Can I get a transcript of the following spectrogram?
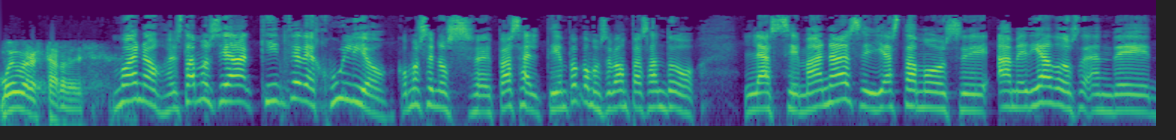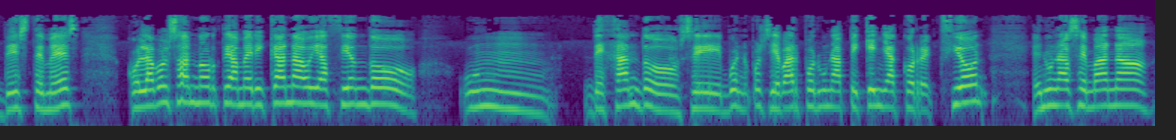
Muy buenas tardes. Bueno, estamos ya 15 de julio. ¿Cómo se nos eh, pasa el tiempo? ¿Cómo se van pasando las semanas? Ya estamos eh, a mediados de, de este mes con la bolsa norteamericana hoy haciendo un, dejándose, bueno, pues llevar por una pequeña corrección en una semana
